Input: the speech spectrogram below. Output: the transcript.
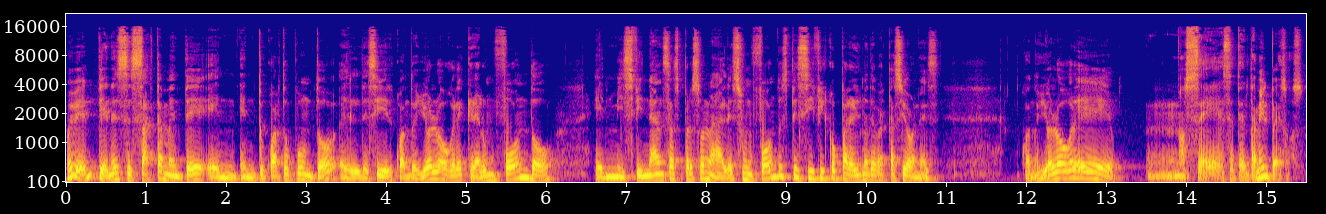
Muy bien, tienes exactamente en, en, tu cuarto punto el decir, cuando yo logre crear un fondo en mis finanzas personales, un fondo específico para irme de vacaciones, cuando yo logre, no sé, 70 mil pesos,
